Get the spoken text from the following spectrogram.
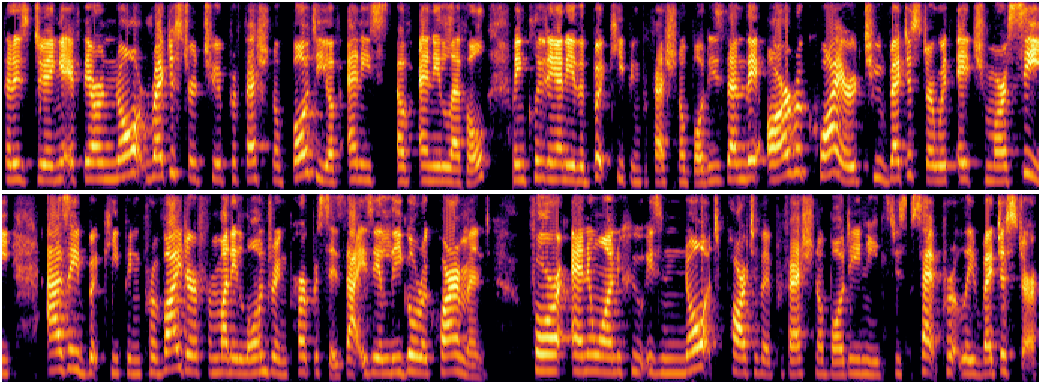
that is doing it, if they are not registered to a professional body of any, of any level, including any of the bookkeeping professional bodies, then they are required to register with HMRC as a bookkeeping provider for money laundering purposes. That is a legal requirement for anyone who is not part of a professional body needs to separately register.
